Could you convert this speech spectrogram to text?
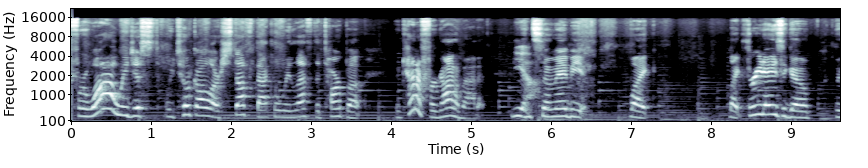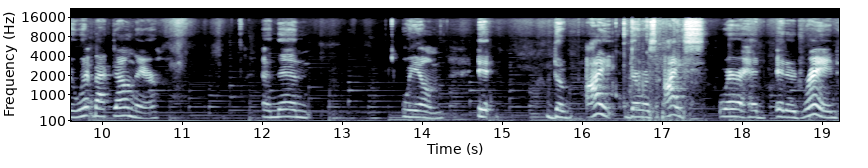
for a while we just we took all our stuff back when we left the tarp up. We kind of forgot about it. yeah. And so maybe like like 3 days ago, we went back down there and then we um it the I there was ice where it had it had rained,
